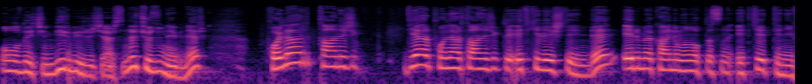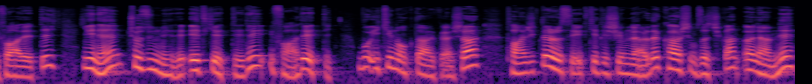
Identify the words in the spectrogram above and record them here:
olduğu için birbiri içerisinde çözünebilir. Polar tanecik diğer polar tanecikle etkileştiğinde erime kaynama noktasını etki ettiğini ifade ettik. Yine çözünmeye de etki ettiğini ifade ettik. Bu iki nokta arkadaşlar tanecikler arası etkileşimlerde karşımıza çıkan önemli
